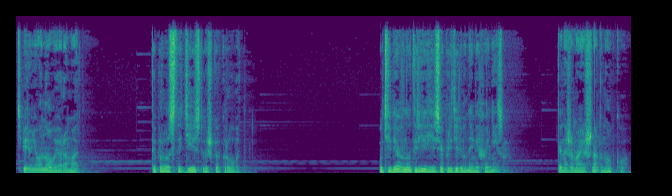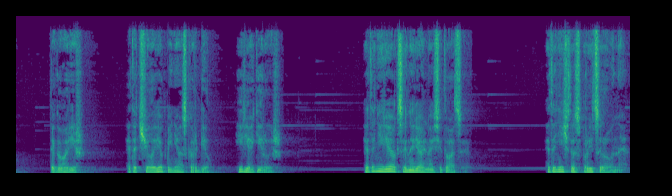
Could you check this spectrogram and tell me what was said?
Теперь у него новый аромат. Ты просто действуешь как робот. У тебя внутри есть определенный механизм. Ты нажимаешь на кнопку, ты говоришь «Этот человек меня оскорбил» и реагируешь. Это не реакция на реальную ситуацию. Это нечто спроецированное.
